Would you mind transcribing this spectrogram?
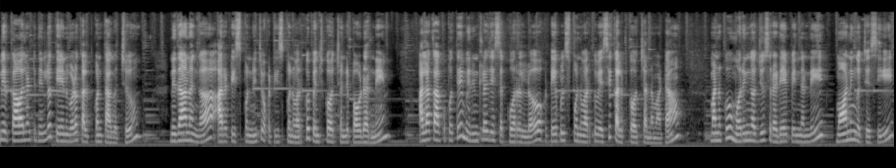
మీరు కావాలంటే దీనిలో తేనె కూడా కలుపుకొని తాగొచ్చు. నిదానంగా అర టీ స్పూన్ నుంచి ఒక టీ స్పూన్ వరకు పెంచుకోవచ్చండి పౌడర్ని. అలా కాకపోతే మీరు ఇంట్లో చేసే కూరల్లో ఒక టేబుల్ స్పూన్ వరకు వేసి కలుపుకోవచ్చు అన్నమాట మనకు మొరింగా జ్యూస్ రెడీ అయిపోయిందండి. మార్నింగ్ వచ్చేసి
